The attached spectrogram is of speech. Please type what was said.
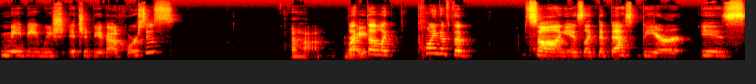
maybe we sh- it should be about horses, Uh huh. but Right. the like point of the song is like the best beer is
